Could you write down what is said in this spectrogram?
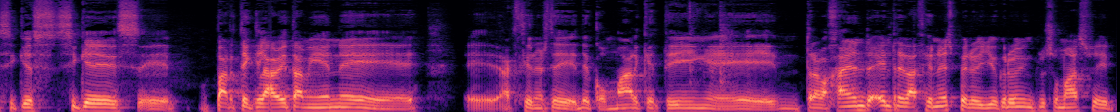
sí que es, sí que es eh, parte clave también eh, eh, acciones de, de co-marketing, eh, trabajar en, relaciones, pero yo creo incluso más eh,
